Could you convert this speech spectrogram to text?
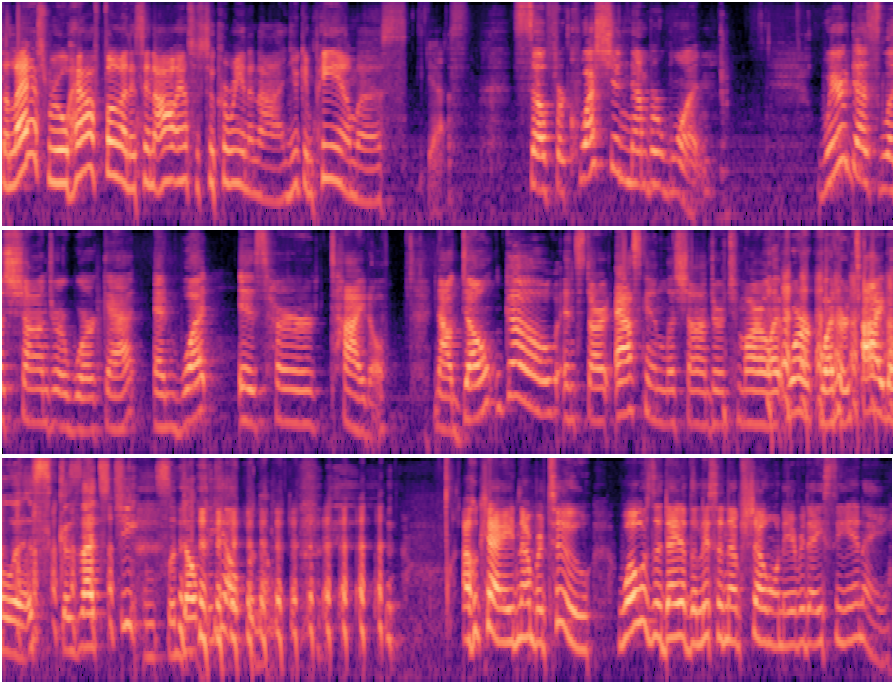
The last rule, have fun and send all answers to Corinne and I. You can PM us. Yes. So for question number one, where does LaShondra work at and what is her title? Now don't go and start asking LaShondra tomorrow at work what her title is, because that's cheating, so don't be helping them. Okay, number two, what was the date of the Listen Up show on Everyday CNA?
